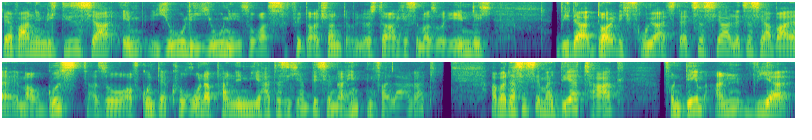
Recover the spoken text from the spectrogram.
Der war nämlich dieses Jahr im Juli, Juni, sowas. Für Deutschland und Österreich ist immer so ähnlich. Wieder deutlich früher als letztes Jahr. Letztes Jahr war er im August, also aufgrund der Corona-Pandemie hat er sich ein bisschen nach hinten verlagert. Aber das ist immer der Tag, von dem an wir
